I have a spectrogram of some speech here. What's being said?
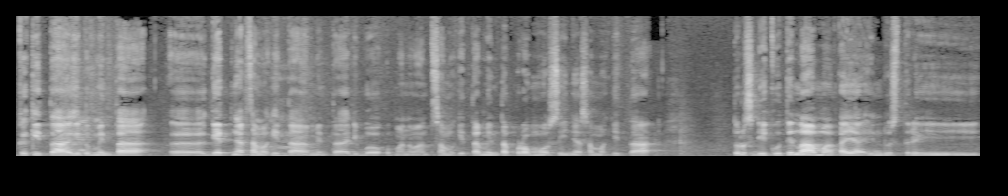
ke kita gitu minta eh, gate-nya sama kita minta dibawa ke mana-mana sama kita minta promosinya sama kita. Terus diikutin lah sama kayak industri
